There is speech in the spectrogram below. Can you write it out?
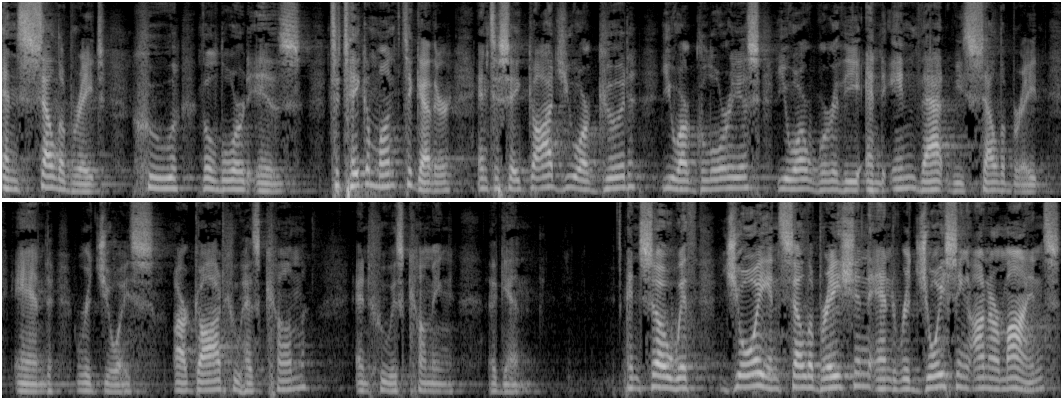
and celebrate who the Lord is. To take a month together and to say, God, you are good, you are glorious, you are worthy, and in that we celebrate and rejoice. Our God who has come and who is coming again. And so, with joy and celebration and rejoicing on our minds,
